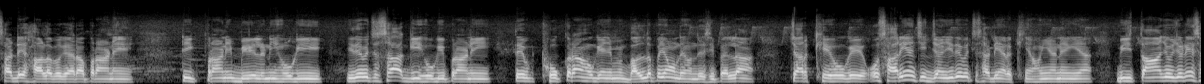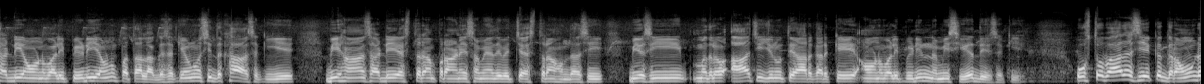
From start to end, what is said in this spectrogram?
ਸਾਡੇ ਹਲ ਵਗੈਰਾ ਪੁਰਾਣੇ ਟੀਕ ਪੁਰਾਣੀ ਬੇਲਣੀ ਹੋ ਗਈ, ਜਿਹਦੇ ਵਿੱਚ ਸੁਹਾਗੀ ਹੋ ਗਈ ਪੁਰਾਣੀ ਤੇ ਠੋਕਰਾਂ ਹੋ ਗਈਆਂ, ਜਿਵੇਂ ਬਲਦ ਭਜਾਉਂਦੇ ਹੁੰਦੇ ਸੀ ਪਹਿਲਾਂ। ਚਰਖੇ ਹੋ ਗਏ, ਉਹ ਸਾਰੀਆਂ ਚੀਜ਼ਾਂ ਜਿਹਦੇ ਵਿੱਚ ਸਾਡੀਆਂ ਰੱਖੀਆਂ ਹੋਈਆਂ ਨੇਗੀਆਂ, ਵੀ ਤਾਂ ਜੋ ਜਿਹੜੀ ਸਾਡੀ ਆਉਣ ਵਾਲੀ ਪੀੜ੍ਹੀ ਆ, ਉਹਨੂੰ ਪਤਾ ਲੱਗ ਸਕੇ, ਉਹਨੂੰ ਅਸੀਂ ਦਿਖਾ ਸਕੀਏ ਵੀ ਹਾਂ, ਸਾਡੇ ਇਸ ਤਰ੍ਹਾਂ ਪੁਰਾਣੇ ਸਮਿਆਂ ਦੇ ਵਿੱਚ ਇਸ ਤਰ੍ਹਾਂ ਹੁੰਦਾ ਸੀ, ਵੀ ਅਸੀਂ ਮਤਲਬ ਆਹ ਚੀਜ਼ ਨੂੰ ਤਿਆਰ ਕਰਕੇ ਆਉਣ ਵਾਲੀ ਪੀੜ੍ਹੀ ਨੂੰ ਨਵੀਂ ਸੇਧ ਦੇ ਸਕੀਏ। ਉਸ ਤੋਂ ਬਾਅਦ ਅਸੀਂ ਇੱਕ ਗਰਾਊਂਡ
